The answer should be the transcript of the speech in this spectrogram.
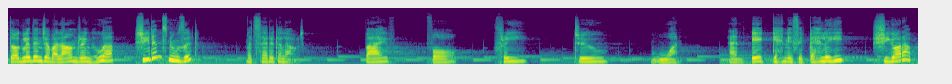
तो अगले दिन जब अलार्म रिंग हुआ she didn't snooze it but said it aloud five four three two one and एक कहने से पहले ही शी और अप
